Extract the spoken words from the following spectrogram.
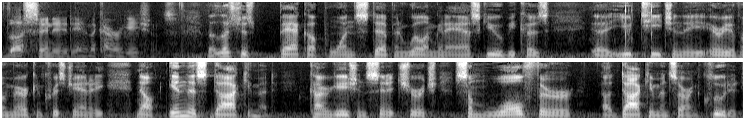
the synod and the congregations. Let- Let's just back up one step, and Will, I'm going to ask you because uh, you teach in the area of American Christianity. Now, in this document, Congregation Synod Church, some Walther uh, documents are included.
